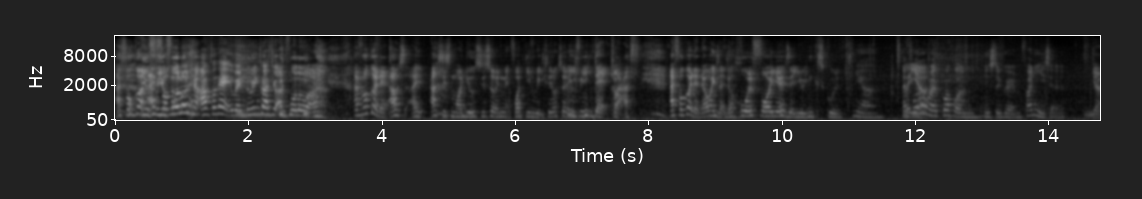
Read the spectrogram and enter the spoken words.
I forgot. you I you forgot. follow them after that when doing class you unfollow ah. I forgot that I ours, I asked this module so in 14 weeks, you know, so you finish that class. I forgot that that one is like the whole four years that you're in school. Yeah. I But follow yeah. my prof on Instagram. Funny, sir. Yeah,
